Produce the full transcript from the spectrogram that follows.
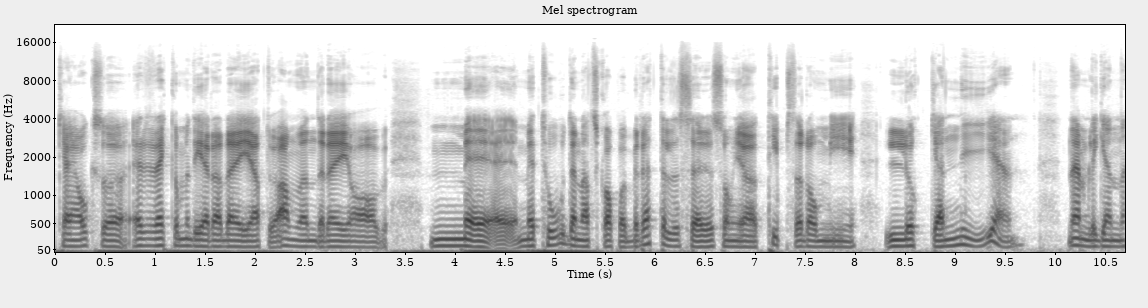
kan jag också rekommendera dig att du använder dig av me metoden att skapa berättelser som jag tipsade om i lucka 9, nämligen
